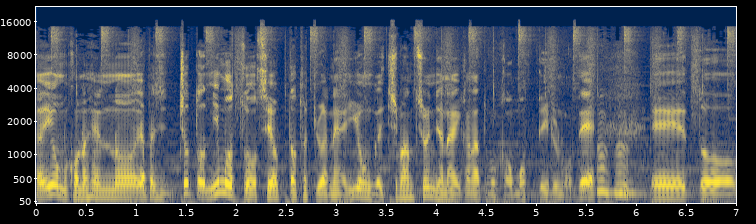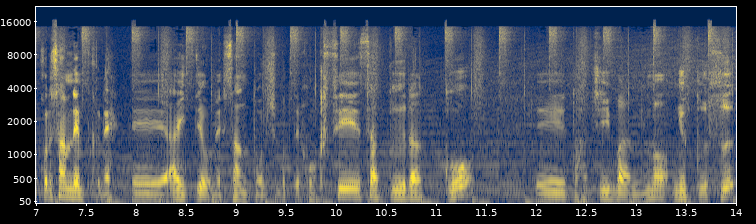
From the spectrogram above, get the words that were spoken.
イオンもこの辺のやっぱりちょっと荷物を背負った時はねイオンが一番強いんじゃないかなと僕は思っているので、えー、とこれ3連複ね、えー相手をね3頭に絞って北西桜子、えー、と8番のニュクス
